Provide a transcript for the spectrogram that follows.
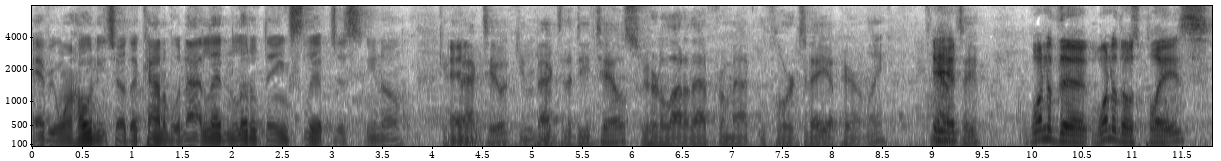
everyone holding each other accountable, not letting little things slip. Just you know, Get and- back to it. Get Mm-hmm. back to the details. We heard a lot of that from Matt LaFleur today, apparently. And see? one of the one of those plays,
